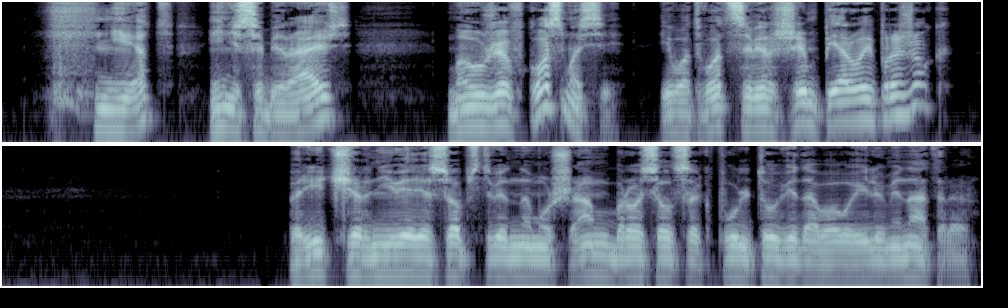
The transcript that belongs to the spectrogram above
— Нет, и не собираюсь. Мы уже в космосе, и вот-вот совершим первый прыжок. Притчер, не веря собственным ушам, бросился к пульту видового иллюминатора —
